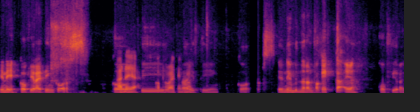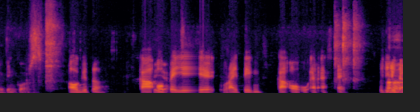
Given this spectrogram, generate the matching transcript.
ini copywriting course. Copy Ada ya? Copywriting course. course. Ini beneran pakai K ya? Copywriting course. Oh gitu. K O P Y writing K O U R S E. Lucu uh, juga.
